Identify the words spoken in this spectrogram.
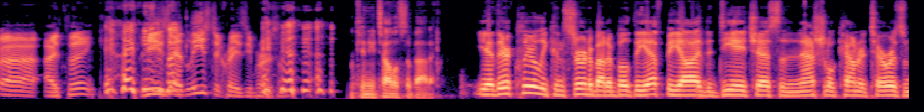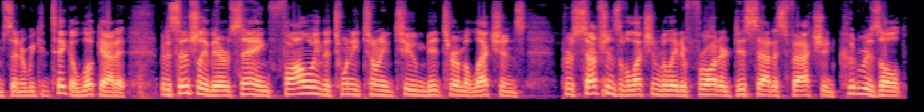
Uh, I think I mean, he's like- at least a crazy person. Can you tell us about it? Yeah, they're clearly concerned about it. Both the FBI, the DHS, and the National Counterterrorism Center. We can take a look at it, but essentially they're saying following the 2022 midterm elections, perceptions of election-related fraud or dissatisfaction could result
